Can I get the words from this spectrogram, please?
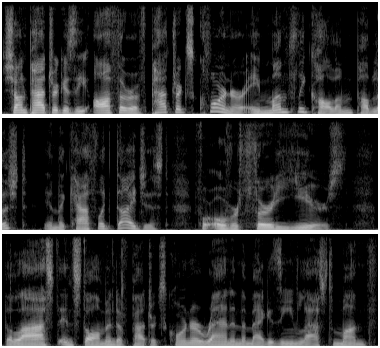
Sean Patrick is the author of Patrick's Corner, a monthly column published in the Catholic Digest for over 30 years. The last installment of Patrick's Corner ran in the magazine last month.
